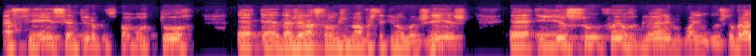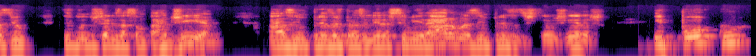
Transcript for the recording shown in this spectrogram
a ciência vira o principal motor é, é, da geração de novas tecnologias, é, e isso foi orgânico com a indústria. O Brasil teve uma industrialização tardia, as empresas brasileiras se miraram nas empresas estrangeiras e pouco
